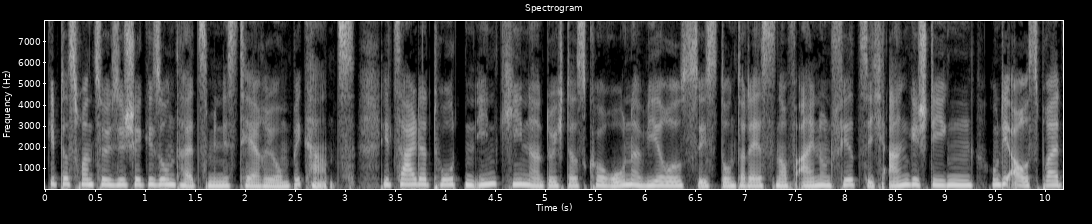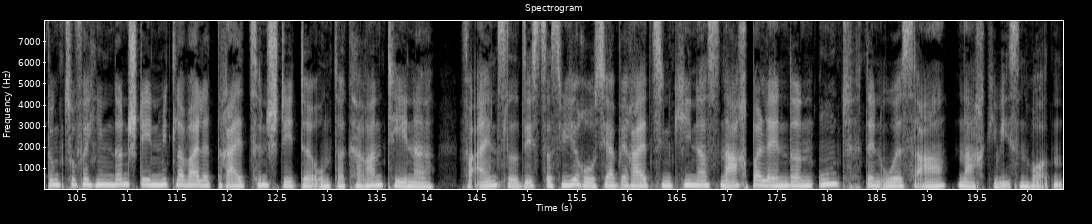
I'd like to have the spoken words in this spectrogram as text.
gibt das französische Gesundheitsministerium bekannt. Die Zahl der Toten in China durch das Coronavirus ist unterdessen auf 41 angestiegen. Um die Ausbreitung zu verhindern, stehen mittlerweile 13 Städte unter Quarantäne. Vereinzelt ist das Virus ja bereits in Chinas Nachbarländern und den USA nachgewiesen worden.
